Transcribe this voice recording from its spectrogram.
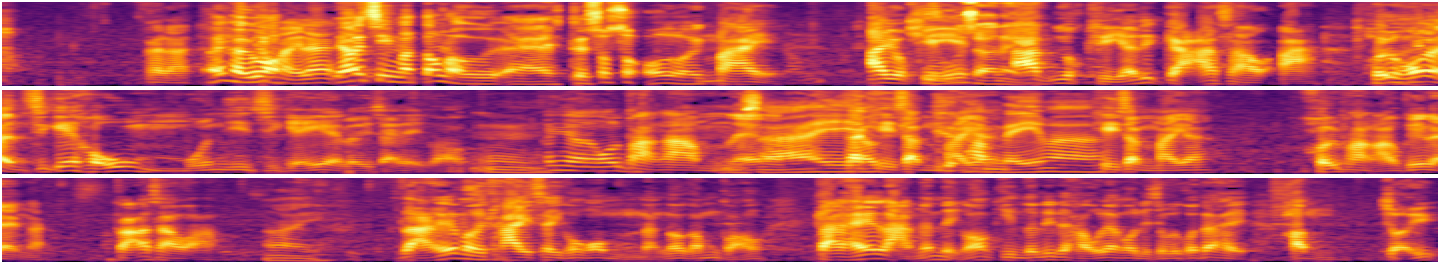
嚇？係啦。誒係因為咧喎，有一次麥當勞誒佢叔叔嗰個唔係阿玉琪上嚟阿玉琪有啲假哨牙，佢可能自己好唔滿意自己嘅女仔嚟講。嗯哎呀，我啲棚牙唔靚但其實唔係陷美啊嘛其實唔係啊，佢棚牙幾靚啊，假哨牙。係嗱，因為佢太細個，我唔能夠咁講。但係喺男人嚟講，見到呢啲口咧，我哋就會覺得係含嘴，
